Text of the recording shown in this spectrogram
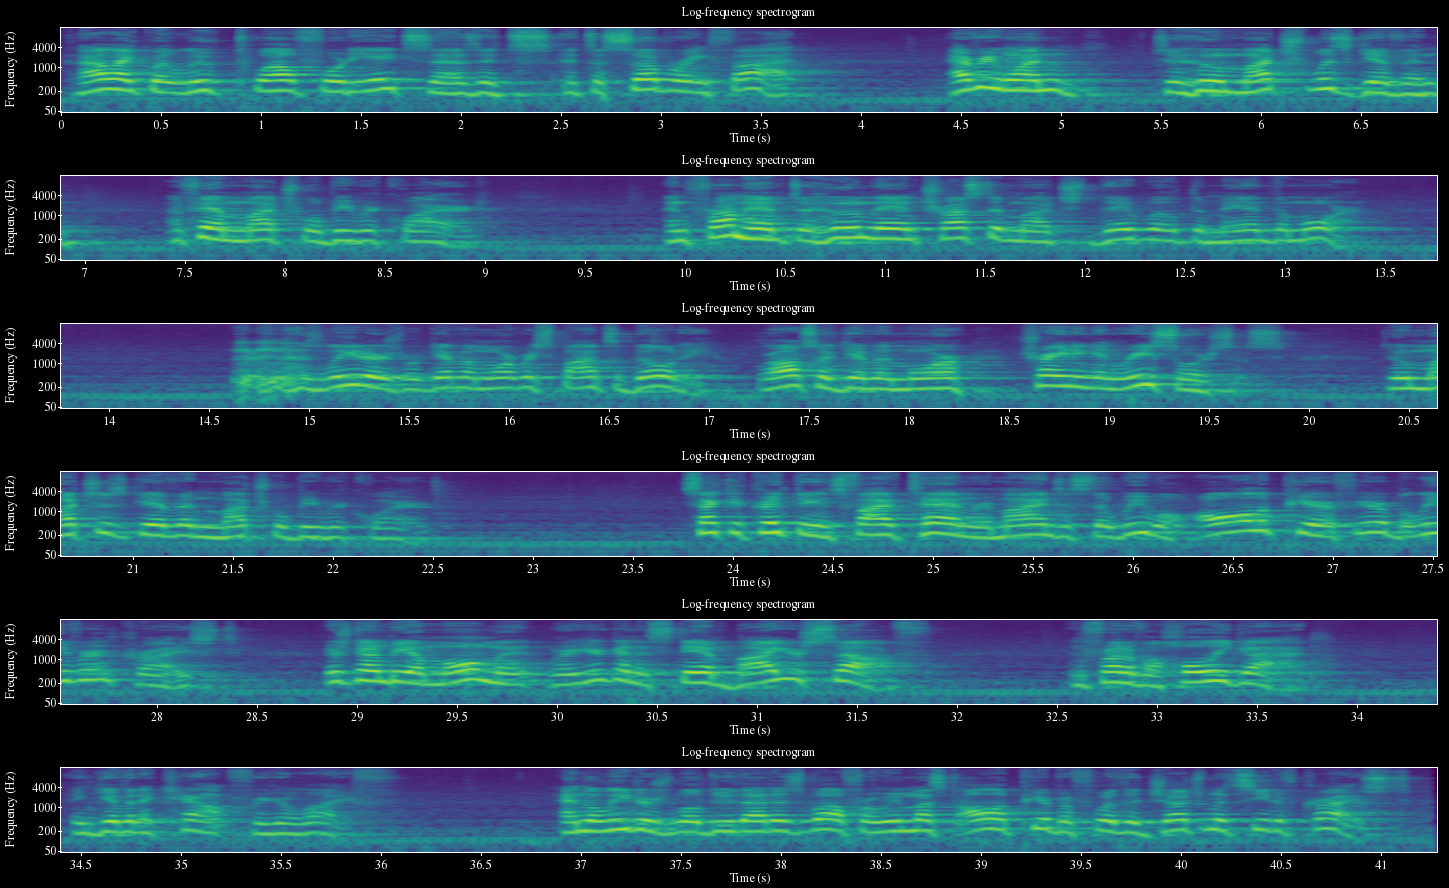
And I like what Luke 12:48 says. It's, it's a sobering thought. Everyone to whom much was given, of him much will be required. And from him to whom they entrusted much, they will demand the more. As leaders, we're given more responsibility. We're also given more training and resources. To whom much is given, much will be required. 2 Corinthians 5:10 reminds us that we will all appear if you're a believer in Christ there's going to be a moment where you're going to stand by yourself in front of a holy God and give an account for your life. And the leaders will do that as well, for we must all appear before the judgment seat of Christ,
